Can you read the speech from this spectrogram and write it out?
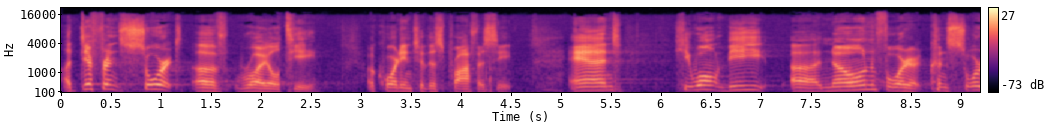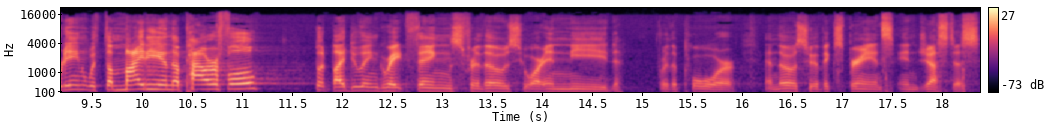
a different sort of royalty according to this prophecy. And he won't be uh, known for consorting with the mighty and the powerful, but by doing great things for those who are in need, for the poor, and those who have experienced injustice.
